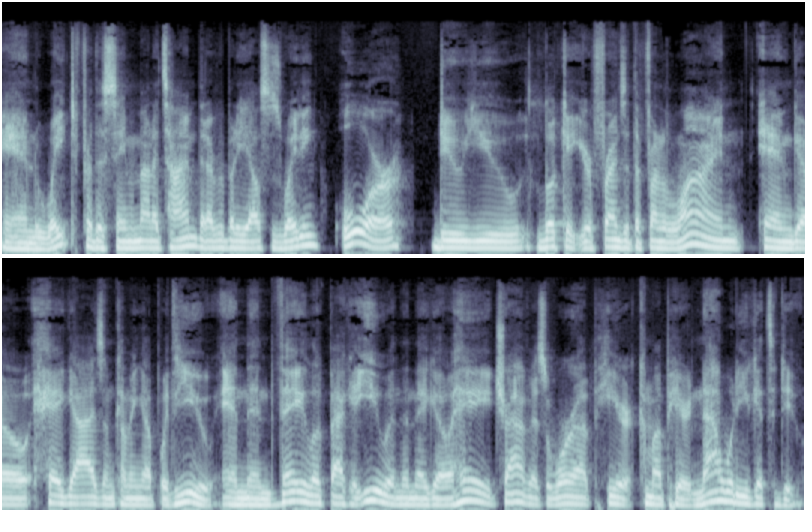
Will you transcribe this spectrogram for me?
and wait for the same amount of time that everybody else is waiting? Or do you look at your friends at the front of the line and go, Hey guys, I'm coming up with you? And then they look back at you and then they go, Hey, Travis, we're up here. Come up here. Now, what do you get to do?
